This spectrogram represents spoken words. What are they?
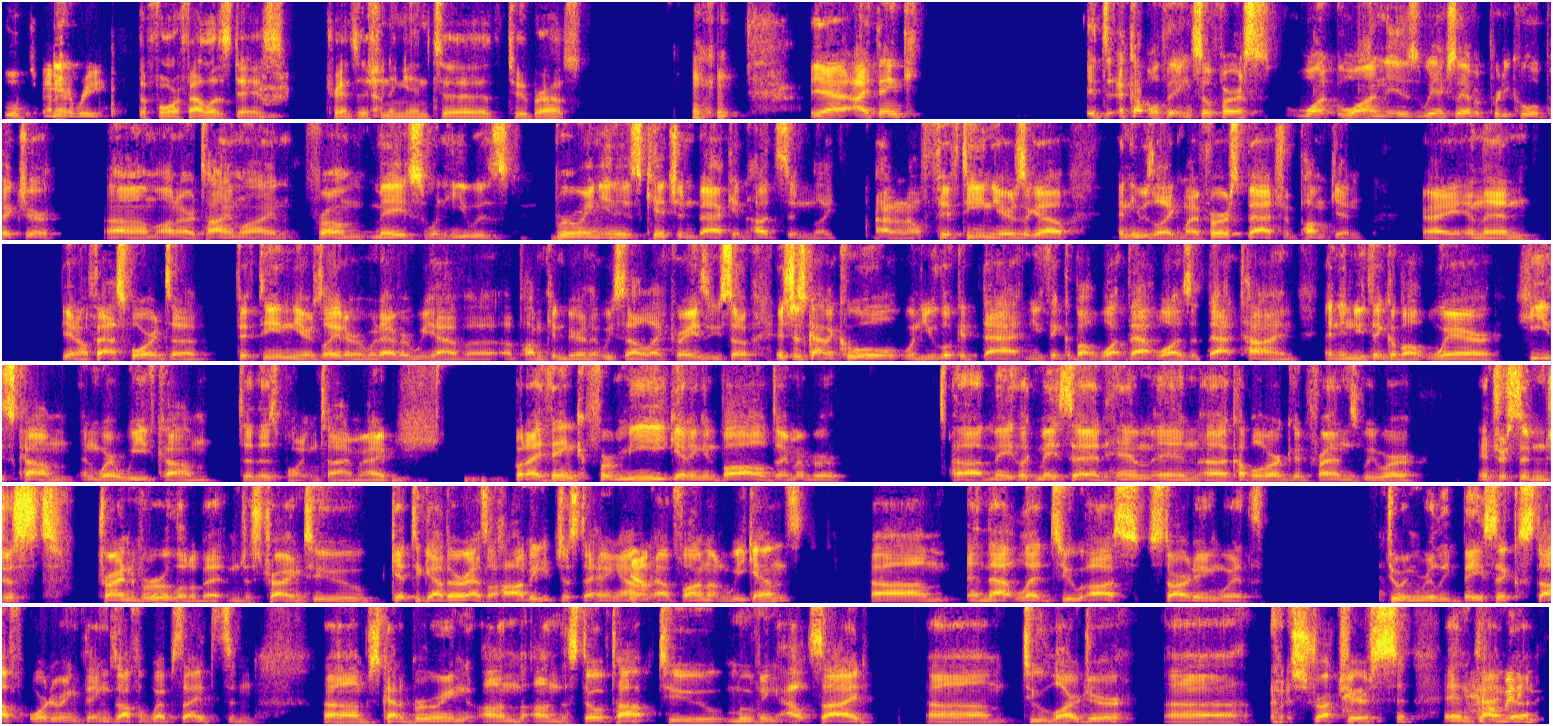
well spend it- every The four fellas days transitioning into two bros. yeah, I think it's a couple things. So first, one one is we actually have a pretty cool picture um, on our timeline from Mace when he was brewing in his kitchen back in Hudson, like I don't know, 15 years ago, and he was like my first batch of pumpkin, right? And then you know, fast forward to 15 years later or whatever, we have a, a pumpkin beer that we sell like crazy. So it's just kind of cool when you look at that and you think about what that was at that time. And then you think about where he's come and where we've come to this point in time. Right. But I think for me getting involved, I remember uh, May, like May said, him and a couple of our good friends, we were interested in just trying to brew a little bit and just trying to get together as a hobby, just to hang out Yeah. and have fun on weekends. Um, and that led to us starting with doing really basic stuff, ordering things off of websites and um, just kind of brewing on on the stovetop to moving outside um, to larger uh, structures and kind of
